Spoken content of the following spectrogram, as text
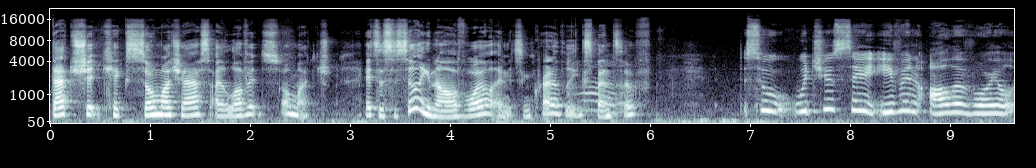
That shit kicks so much ass. I love it so much. It's a Sicilian olive oil and it's incredibly ah. expensive. So, would you say even olive oil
